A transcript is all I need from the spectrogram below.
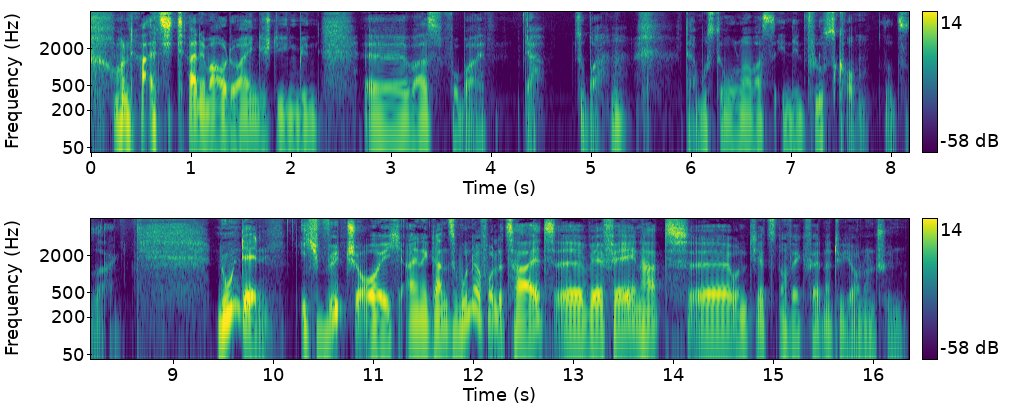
und als ich dann im Auto eingestiegen bin, äh, war es vorbei. Ja, super. Ne? Da musste wohl mal was in den Fluss kommen, sozusagen. Nun denn, ich wünsche euch eine ganz wundervolle Zeit. Äh, wer Ferien hat äh, und jetzt noch wegfährt, natürlich auch noch einen schönen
